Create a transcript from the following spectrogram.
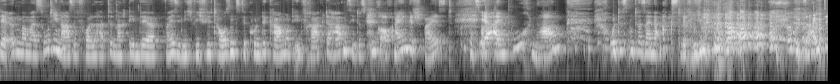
der irgendwann mal so die Nase voll hatte, nachdem der, weiß ich nicht, wie viel tausendste Kunde kam und ihn fragte, haben Sie das Buch auch eingespeist? Er ein Buch nahm und es unter seine Achsel rieb und sagte,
